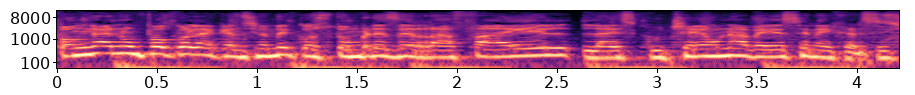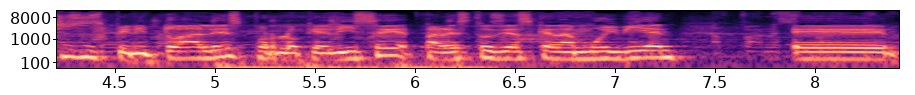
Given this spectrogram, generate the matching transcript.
Pongan un poco la canción de costumbres de Rafael. La escuché una vez en ejercicios espirituales, por lo que dice, para estos días queda muy bien. Eh,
